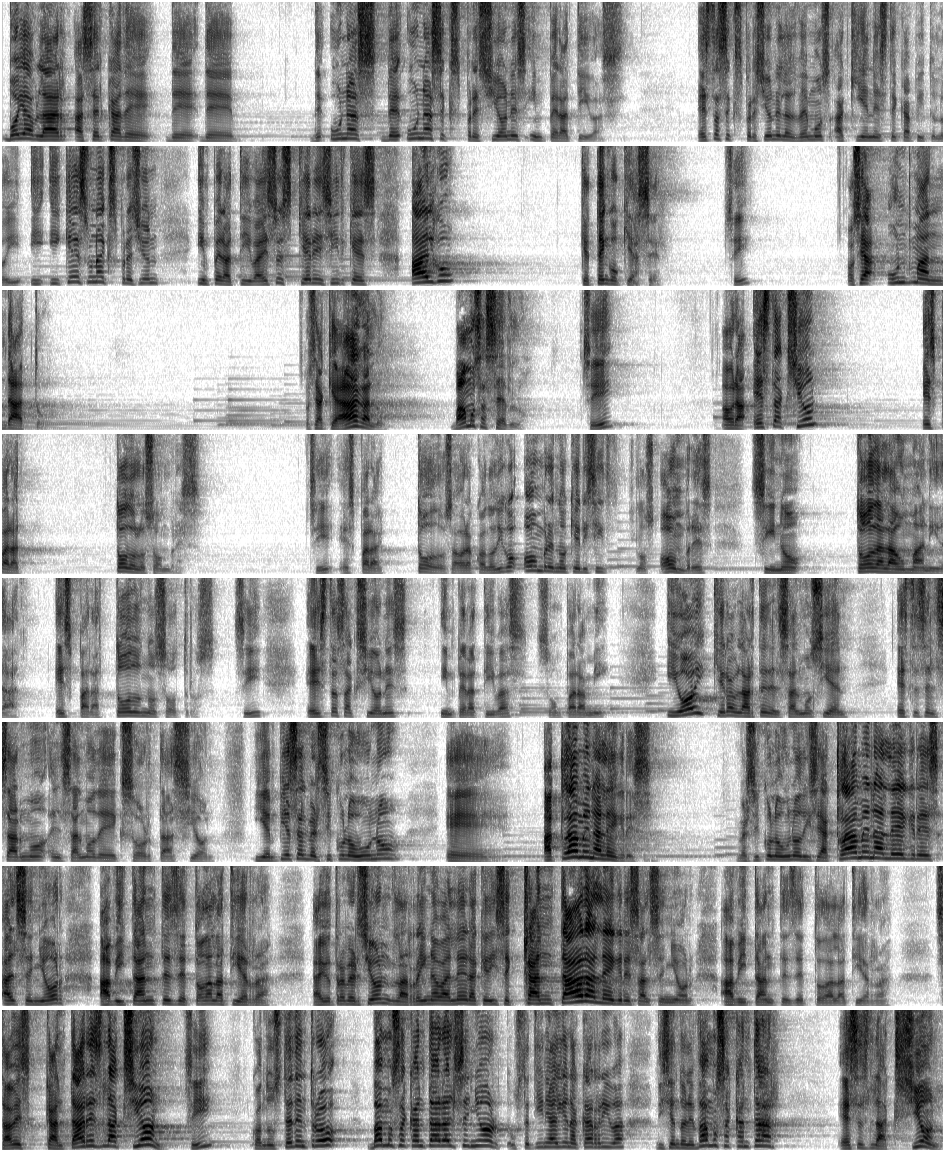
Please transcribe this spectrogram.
voy a hablar acerca de, de, de, unas, de unas expresiones imperativas. Estas expresiones las vemos aquí en este capítulo. ¿Y, y, qué es una expresión imperativa? Eso es, quiere decir que es algo que tengo que hacer. ¿Sí? O sea, un mandato. O sea, que hágalo. Vamos a hacerlo. ¿Sí? Ahora, esta acción es para todos los hombres. ¿Sí? Es para todos. Ahora, cuando digo hombres, no quiere decir los hombres, sino toda la humanidad, es para todos nosotros, ¿sí? Estas acciones imperativas son para mí. Y hoy quiero hablarte del Salmo 100. Este es el salmo, el salmo de exhortación. Y empieza el versículo 1, eh, aclamen alegres. Versículo 1 dice, aclamen alegres al Señor, habitantes de toda la tierra. Hay otra versión, la Reina Valera, que dice, cantad alegres al Señor, habitantes de toda la tierra. Sabes, cantar es la acción, ¿sí? Cuando usted entró, vamos a cantar al Señor. Usted tiene a alguien acá arriba diciéndole, vamos a cantar. Esa es la acción.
